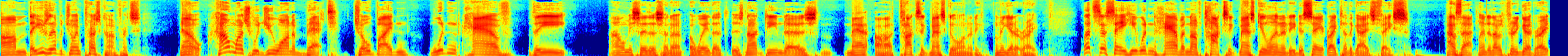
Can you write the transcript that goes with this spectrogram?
Um, they usually have a joint press conference. Now, how much would you want to bet Joe Biden wouldn't have the, uh, let me say this in a, a, way that is not deemed as ma- uh, toxic masculinity. Let me get it right. Let's just say he wouldn't have enough toxic masculinity to say it right to the guy's face. How's that, Linda? That was pretty good, right?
